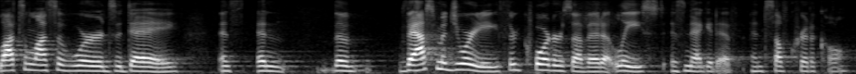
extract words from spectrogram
lots and lots of words a day, and, and the vast majority, three quarters of it at least, is negative and self critical.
